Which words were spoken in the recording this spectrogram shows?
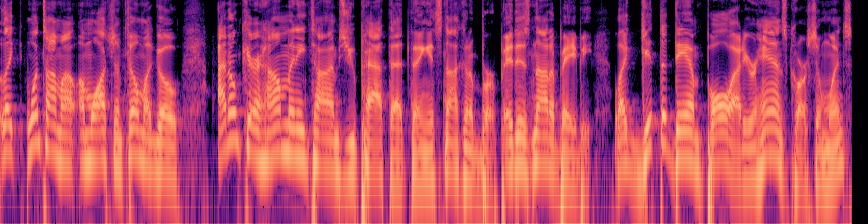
like one time I'm watching a film, I go, I don't care how many times you pat that thing, it's not going to burp. It is not a baby. Like, get the damn ball out of your hands, Carson Wentz.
